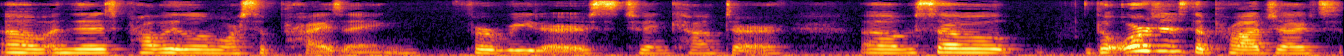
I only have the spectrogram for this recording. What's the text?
um, and that is probably a little more surprising for readers to encounter. Um, so the origins of the project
